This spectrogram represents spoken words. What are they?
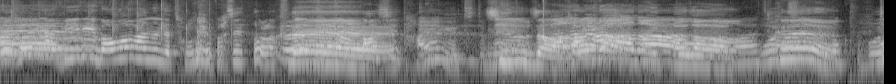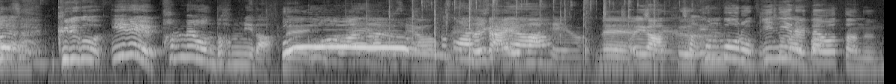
네, 저희가 미리 먹어봤는데 정말 맛있더라고요. 네. 맛이 다양해요 진짜. 진짜. 저희가 맞아. 그, 저희 그리고 1일 판매원도 합니다. 네. 와주세요. 저희가 알바해요. 네. 저희가 저희- 그 콤보로 끼니를 때웠다는.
